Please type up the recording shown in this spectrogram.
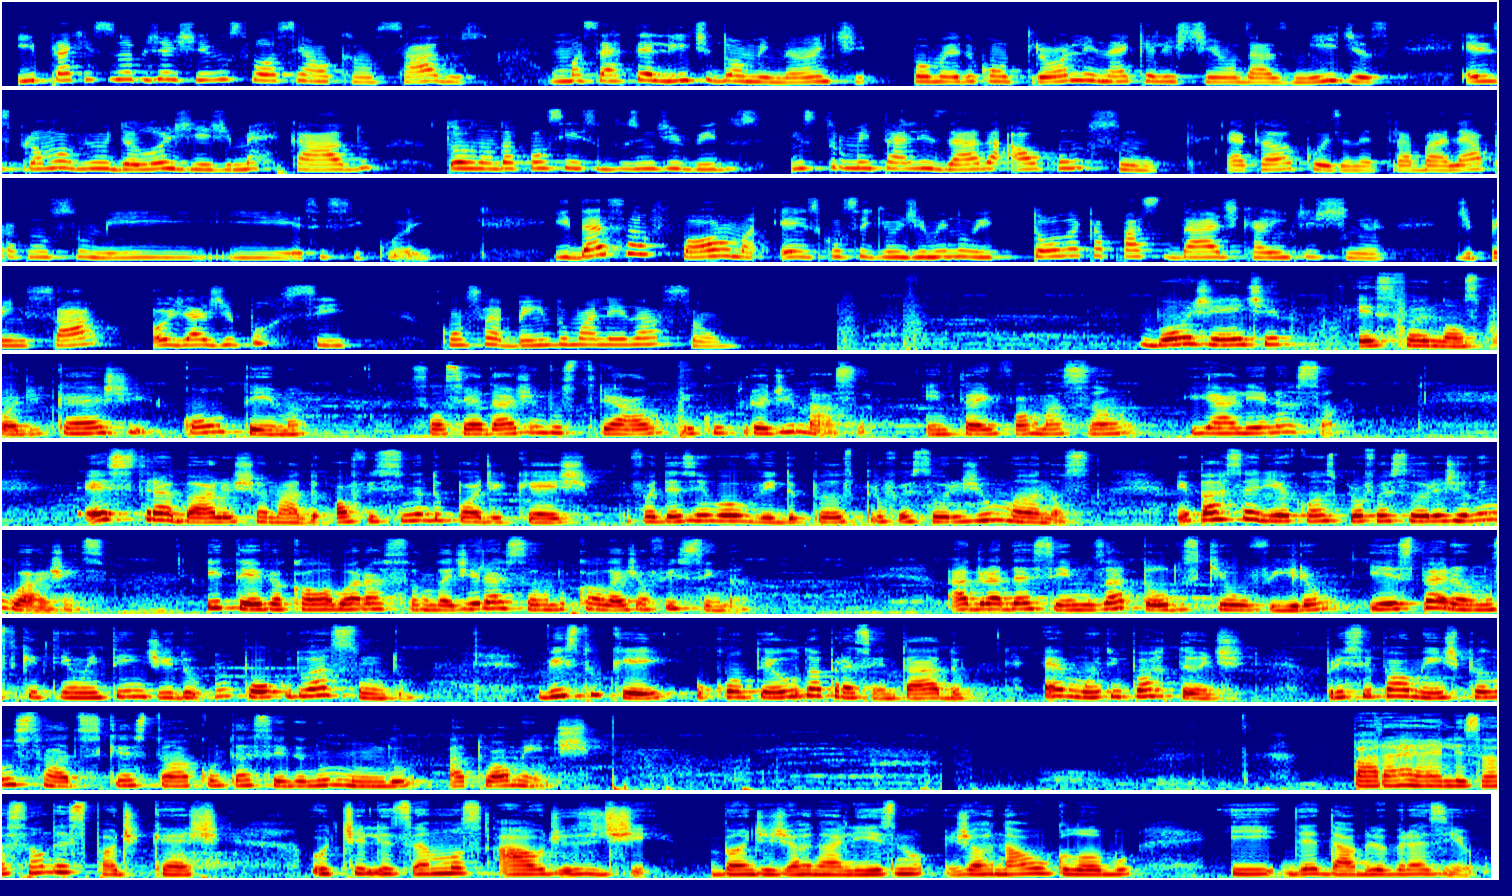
E para que esses objetivos fossem alcançados, uma certa elite dominante, por meio do controle né, que eles tinham das mídias, eles promoviam ideologias de mercado, tornando a consciência dos indivíduos instrumentalizada ao consumo. É aquela coisa, né? Trabalhar para consumir e esse ciclo aí. E dessa forma, eles conseguiam diminuir toda a capacidade que a gente tinha de pensar ou de agir por si, concebendo uma alienação. Bom, gente, esse foi o nosso podcast com o tema Sociedade Industrial e Cultura de Massa entre a Informação e a Alienação. Esse trabalho, chamado Oficina do Podcast, foi desenvolvido pelos professores de Humanas, em parceria com os professores de Linguagens, e teve a colaboração da direção do Colégio Oficina. Agradecemos a todos que ouviram e esperamos que tenham entendido um pouco do assunto, visto que o conteúdo apresentado é muito importante principalmente pelos fatos que estão acontecendo no mundo atualmente. Para a realização desse podcast, utilizamos áudios de Band Jornalismo, Jornal o Globo e DW Brasil.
